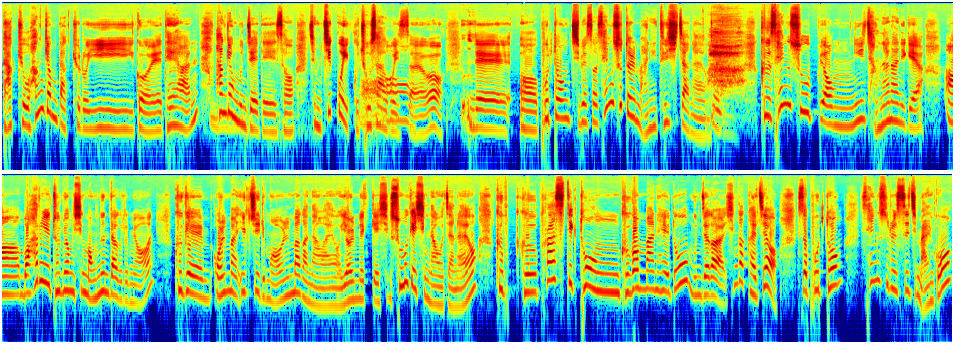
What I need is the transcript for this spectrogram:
다큐 환경 다큐로 이거에 대한 환경 문제에 대해서 지금 찍고 있고 조사하고 어. 있어요. 근데 어 보통 집에서 생수들 많이 드시잖아요. 네. 그 생수병이 장난 아니게 어 뭐 하루에 두 병씩 먹는다 그러면 그게 얼마 일주일이면 얼마가 나와요? 열 몇 개씩 스무 개씩 나오잖아요. 그그 플라스틱 통 그것만 해도 문제가 심각하죠. 그래서 보통 생수를 쓰지 말고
